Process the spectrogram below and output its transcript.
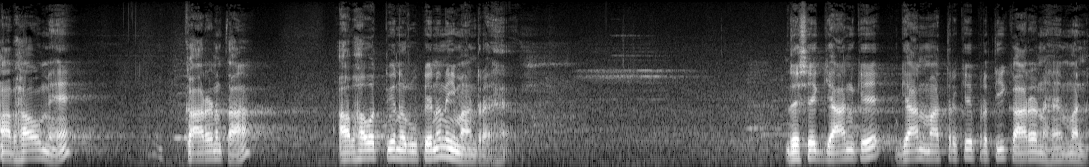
अभाव में कारणता अभावत्व रूपेण नहीं मान रहे हैं। जैसे ज्ञान के, ज्ञान मात्र के प्रति कारण है मन।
